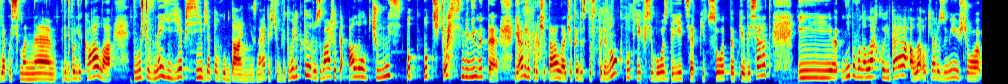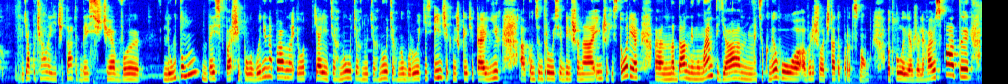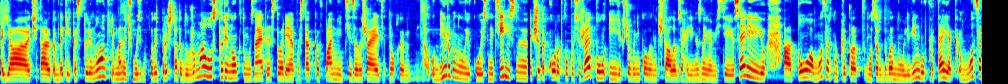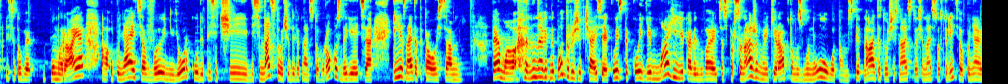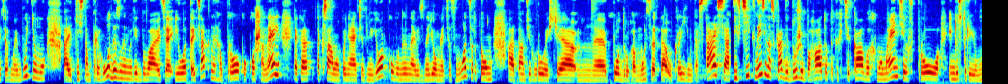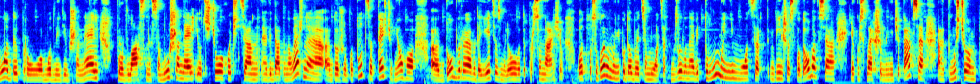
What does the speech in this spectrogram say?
якось мене відволікала, тому що в неї є всі для того дані, знаєте, щоб відволікти, розважити, але от чомусь, от, от щось мені не те. Я вже прочитала 400 сторінок, тут їх всього здається 550, і ніби вона легко йде, але от я розумію, що я почала її читати десь ще в лютому, десь в першій половині, напевно, і от я її тягну, тягну, тягну, тягну, беру якісь інші книжки, читаю їх, концентруюся більше на інших історіях. На даний момент я цю книгу вирішила читати перед сном. От коли я вже лягаю спати, я читаю там декілька сторінок, і в мене чомусь виходить прочитати дуже мало сторінок, тому знаєте, історія якось так в пам'яті залишається трохи обірваною, якоюсь нецілісною. Якщо так коротко по сюжету, і якщо ви ніколи не читали взагалі не знайомі з цією серією, а то Моцарт, наприклад, Моцарт 2.0, він був про те, як Моцарт після того, як помирає, опиняється в Нью-Йорку 2018 чи 2019 року, здається. І знаєте, така ось. Тема, ну навіть не подорожі в часі, а якоїсь такої магії, яка відбувається з персонажами, які раптом з минулого, там з 15, 16, 17 століття опиняються в майбутньому, а якісь там пригоди з ними відбуваються. І от ця книга про Коко Шанель, яка так само опиняється в Нью-Йорку. Вони навіть знайомляться з Моцартом. А там фігурує ще е, подруга Моцарта, українка Стася. І в цій книзі насправді дуже багато таких цікавих моментів про індустрію моди про модний дім Шанель, про власне саму Шанель. І от що хочеться віддати належне до Доржу Бату, це те, що в нього е, добре вдається змальовувати персонажів. От особливо мені подобається Моцарт. Можливо, навіть тому мені Моцарт більше сподобався, якось легше мені читався, е, тому що.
